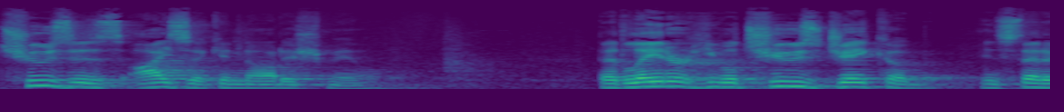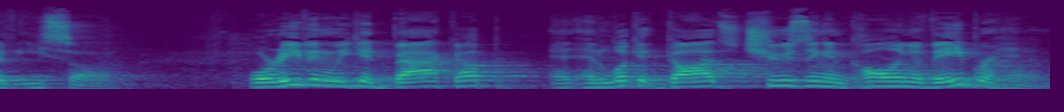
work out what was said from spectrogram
chooses Isaac and not Ishmael, that later he will choose Jacob instead of Esau. Or even we could back up and, and look at God's choosing and calling of Abraham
